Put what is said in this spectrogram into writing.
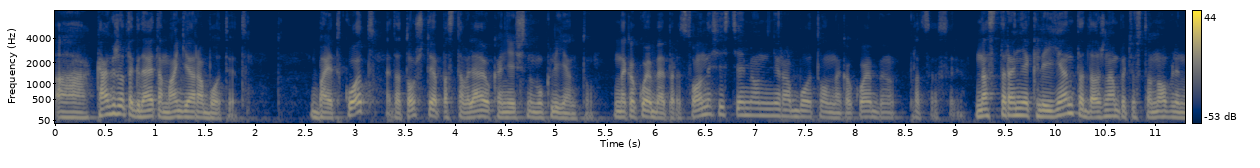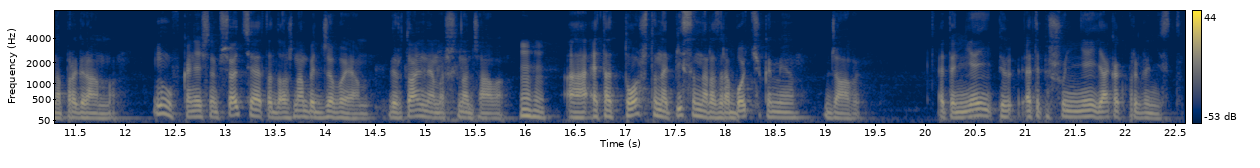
А как же тогда эта магия работает? Байт-код — это то, что я поставляю конечному клиенту. На какой бы операционной системе он ни работал, на какой бы процессоре. На стороне клиента должна быть установлена программа. Ну, в конечном счете это должна быть JVM, виртуальная машина Java. Угу. А, это то, что написано разработчиками Java. Это, не, это пишу не я как программист.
